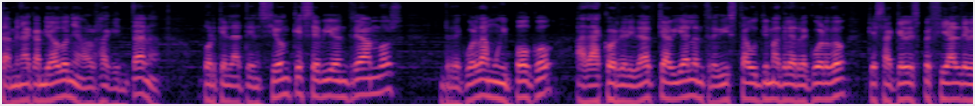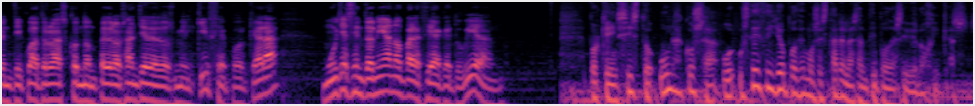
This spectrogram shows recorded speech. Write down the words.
también ha cambiado doña Rosa Quintana, porque la tensión que se vio entre ambos recuerda muy poco a la cordialidad que había en la entrevista última que le recuerdo, que saqué el especial de 24 horas con don Pedro Sánchez de 2015, porque ahora mucha sintonía no parecía que tuvieran. Porque, insisto, una cosa, usted y yo podemos estar en las antípodas ideológicas.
